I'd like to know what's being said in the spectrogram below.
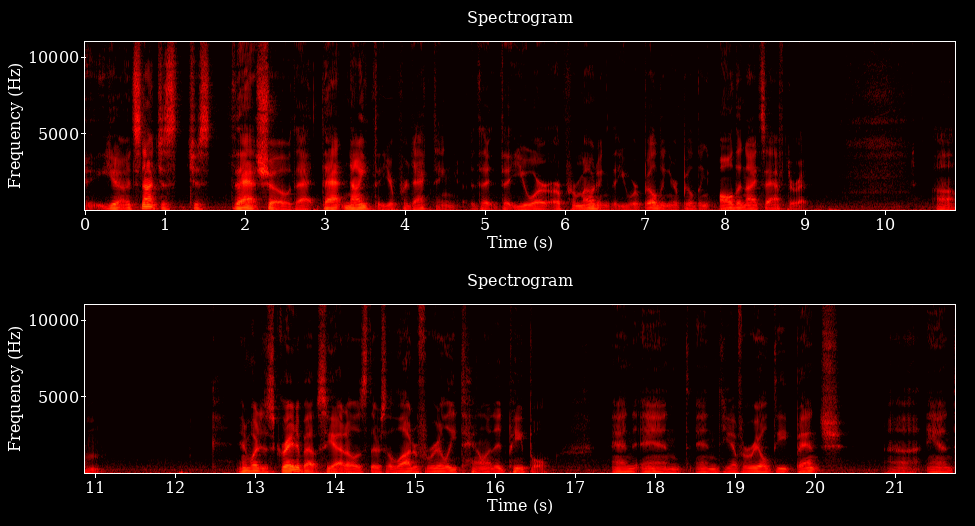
you know, it's not just just that show that that night that you're protecting that that you are, are promoting that you are building. You're building all the nights after it. Um, and what is great about Seattle is there's a lot of really talented people, and and and you have a real deep bench. Uh, and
